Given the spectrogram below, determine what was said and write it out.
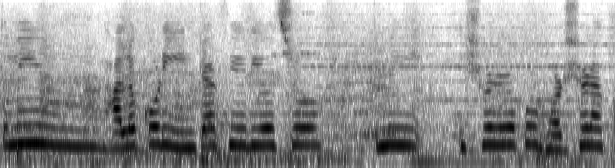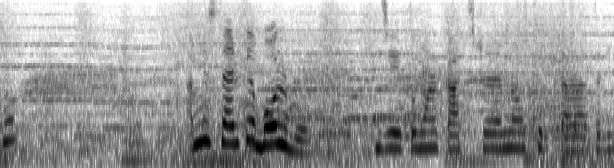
তুমি ভালো করে ইন্টারভিউ দিয়েছ তুমি ঈশ্বরের ওপর ভরসা রাখো। আমি স্যারকে বলব যে তোমার কাজটা যেন খুব তাড়াতাড়ি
